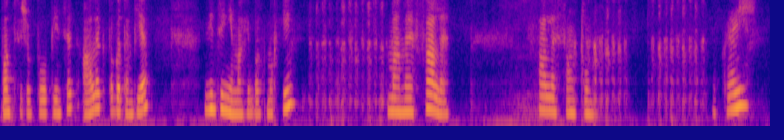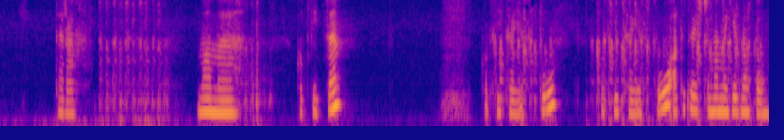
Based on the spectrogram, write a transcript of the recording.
wątpię, że było 500, ale kto go tam wie. Więcej nie ma chyba chmurki. Mamy fale. Fale są tu. Ok. Teraz mamy kotwicę. Kotwica jest tu. Kotwica jest tu. A tutaj jeszcze mamy jedną tą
